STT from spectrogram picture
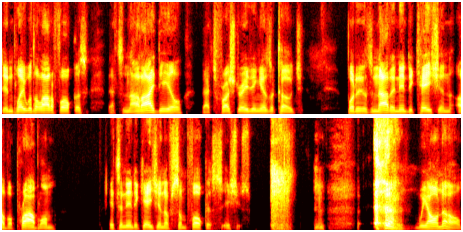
didn't play with a lot of focus. That's not ideal. That's frustrating as a coach but it is not an indication of a problem. It's an indication of some focus issues. we all know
